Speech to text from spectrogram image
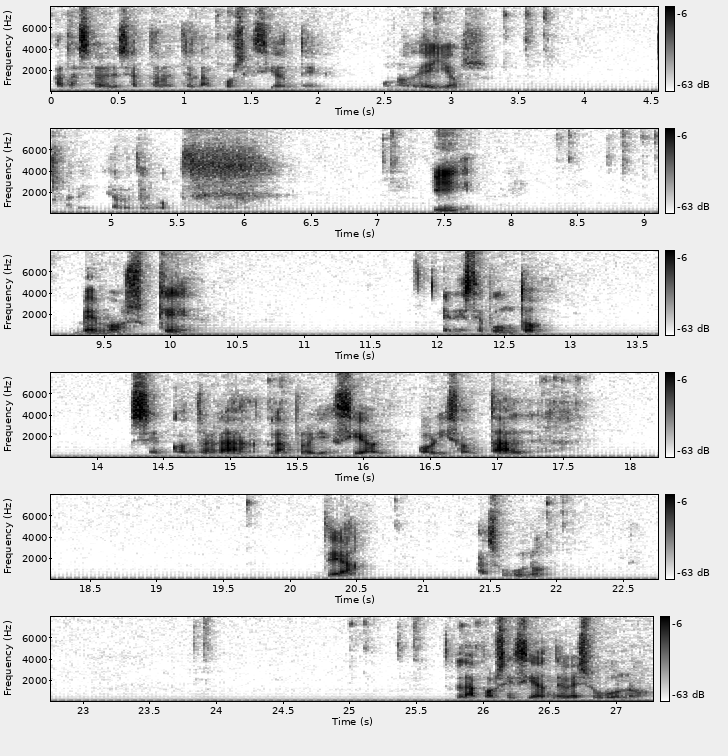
para saber exactamente la posición de uno de ellos. ya lo tengo. Y vemos que en este punto se encontrará la proyección horizontal de A a sub 1, la posición de B sub 1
